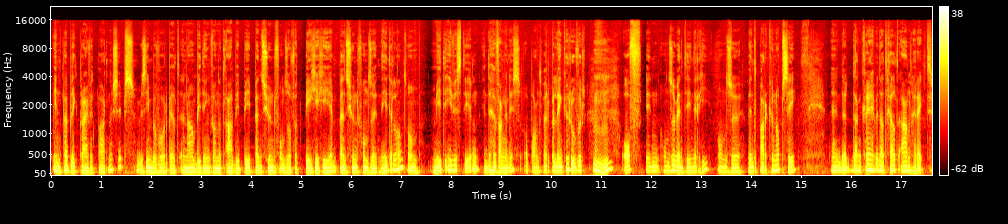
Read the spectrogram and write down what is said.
in public-private partnerships. We zien bijvoorbeeld een aanbieding van het ABP-pensioenfonds of het PGGM-pensioenfonds uit Nederland om mee te investeren in de gevangenis op Antwerpen-Linkeroever mm of in onze windenergie, onze windparken op zee. En dan krijgen we dat geld aangereikt.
